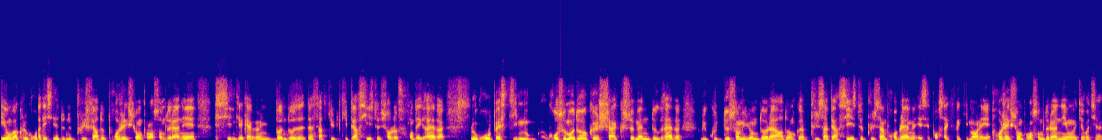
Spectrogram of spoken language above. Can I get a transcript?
Et on voit que le groupe a décidé de ne plus faire de projection pour l'ensemble de l'année, signe qu'il y a quand même une bonne dose d'incertitude qui persiste sur le front des grèves. Le groupe estime grosso modo que chaque semaine de grève lui coûte 200 millions de dollars. Donc plus ça persiste, plus un problème et c'est pour ça qu'effectivement les projections pour l'ensemble de l'année ont été retirées.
